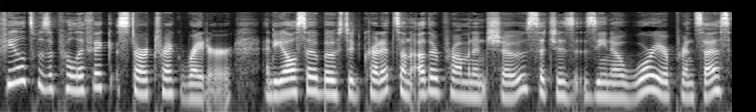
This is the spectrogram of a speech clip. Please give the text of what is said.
Fields was a prolific Star Trek writer, and he also boasted credits on other prominent shows such as Xena Warrior Princess,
